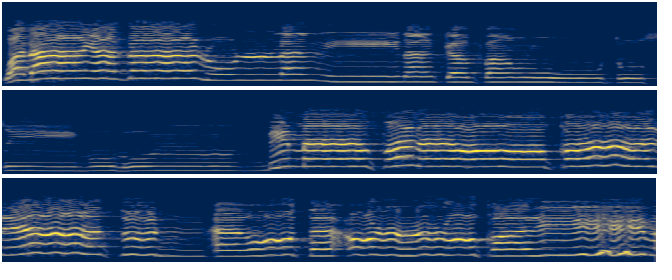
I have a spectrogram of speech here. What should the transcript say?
ولا يزال الذين كفروا تصيبهم بما صنعوا قارعة أو تحل قريبا.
